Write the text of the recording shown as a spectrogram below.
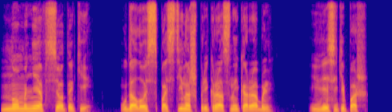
Но мне все-таки удалось спасти наш прекрасный корабль и весь экипаж.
